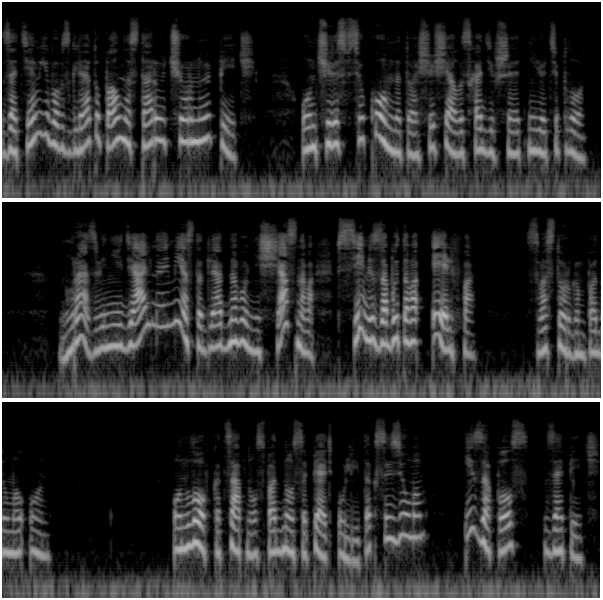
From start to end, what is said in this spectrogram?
Затем его взгляд упал на старую черную печь. Он через всю комнату ощущал исходившее от нее тепло. «Ну разве не идеальное место для одного несчастного, всеми забытого эльфа?» С восторгом подумал он. Он ловко цапнул с подноса пять улиток с изюмом и заполз запечь.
